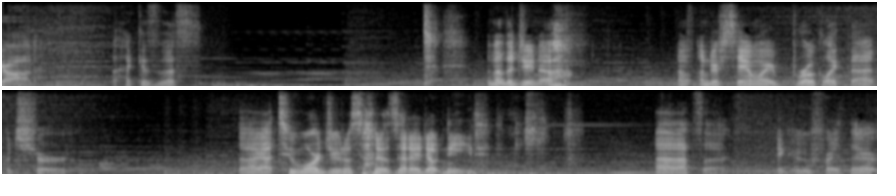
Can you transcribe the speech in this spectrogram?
God. The heck is this? Another Juno. I don't understand why he broke like that, but sure. So I got two more Juno Senos that I don't need. Ah, that's a big oof right there.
